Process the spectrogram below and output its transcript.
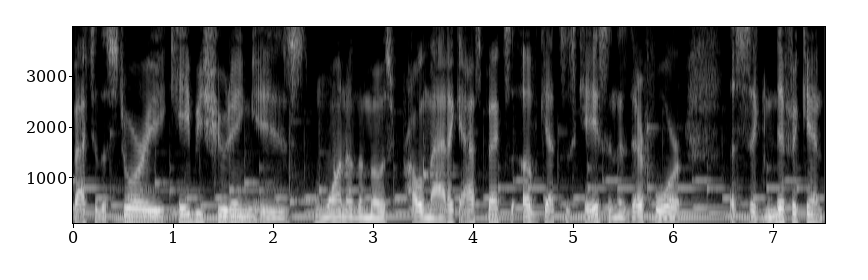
back to the story. Cabey shooting is one of the most problematic aspects of Goetz's case and is therefore a significant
